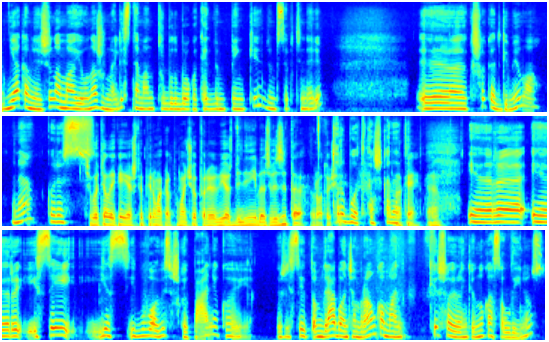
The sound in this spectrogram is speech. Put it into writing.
niekam nežinoma jauna žurnalistė, man turbūt buvo kokie 25, 27, e, kažkokio atgimimo, ne, kuris... Čia buvo tie laikai, aš tai pirmą kartą pamačiau per jos didinybės vizitą Rotušė. Turbūt kažkada. Okay, ja. ir, ir jisai, jis buvo visiškai panikoje ir jisai tom drebančiam rankom man kišo į rankinuką saldainius.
